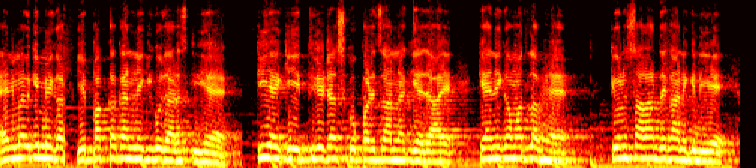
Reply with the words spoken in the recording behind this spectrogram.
एनिमल के मेकर ये पक्का करने की गुजारिश की है। की है कि थिएटर्स को परेशान न किया जाए। कहने का मतलब है कि उन्हें सालार दिखाने के लिए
